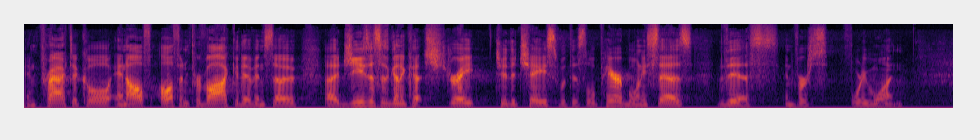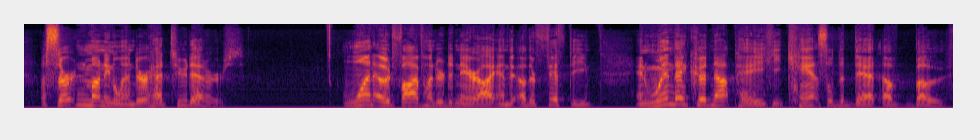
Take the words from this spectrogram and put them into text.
and practical and often provocative. And so uh, Jesus is going to cut straight to the chase with this little parable. And he says this in verse 41 A certain moneylender had two debtors. One owed 500 denarii and the other 50. And when they could not pay, he canceled the debt of both.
